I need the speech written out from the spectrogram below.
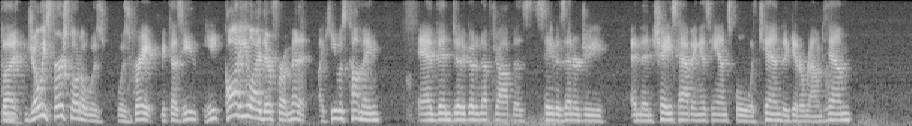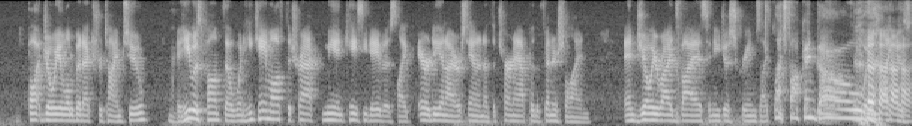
But Hmm. Joey's first moto was was great because he he caught Eli there for a minute, like he was coming, and then did a good enough job to save his energy. And then Chase having his hands full with Ken to get around him, bought Joey a little bit extra time too. And he was pumped though when he came off the track. Me and Casey Davis, like Air D and I, are standing at the turn after the finish line, and Joey rides by us and he just screams like, "Let's fucking go!" and like is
